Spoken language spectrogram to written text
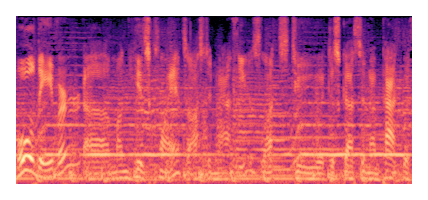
Moldaver uh, among his clients, Auston Matthews. Lots to discuss and unpack with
